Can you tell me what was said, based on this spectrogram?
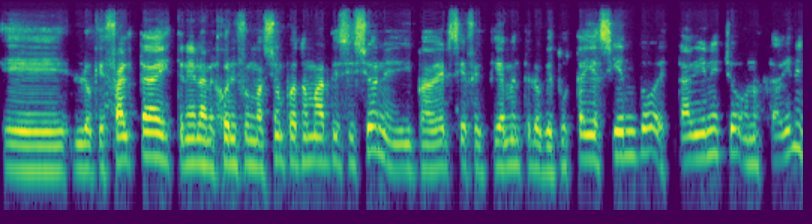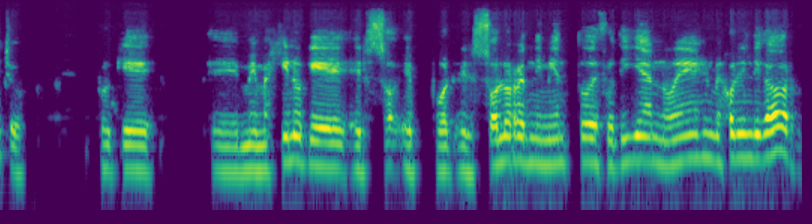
Eh, lo que falta es tener la mejor información para tomar decisiones y para ver si efectivamente lo que tú estás haciendo está bien hecho o no está bien hecho. Porque eh, me imagino que el, eh, por el solo rendimiento de frutilla no es el mejor indicador.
